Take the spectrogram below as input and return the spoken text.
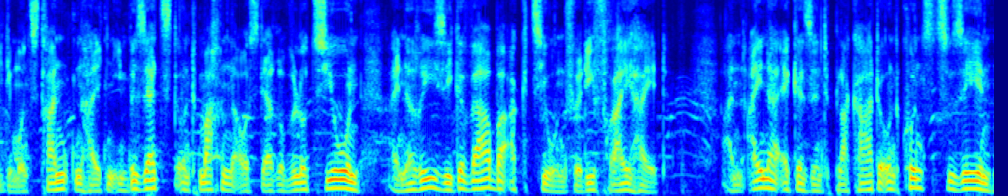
Die Demonstranten halten ihn besetzt und machen aus der Revolution eine riesige Werbeaktion für die Freiheit. An einer Ecke sind Plakate und Kunst zu sehen,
